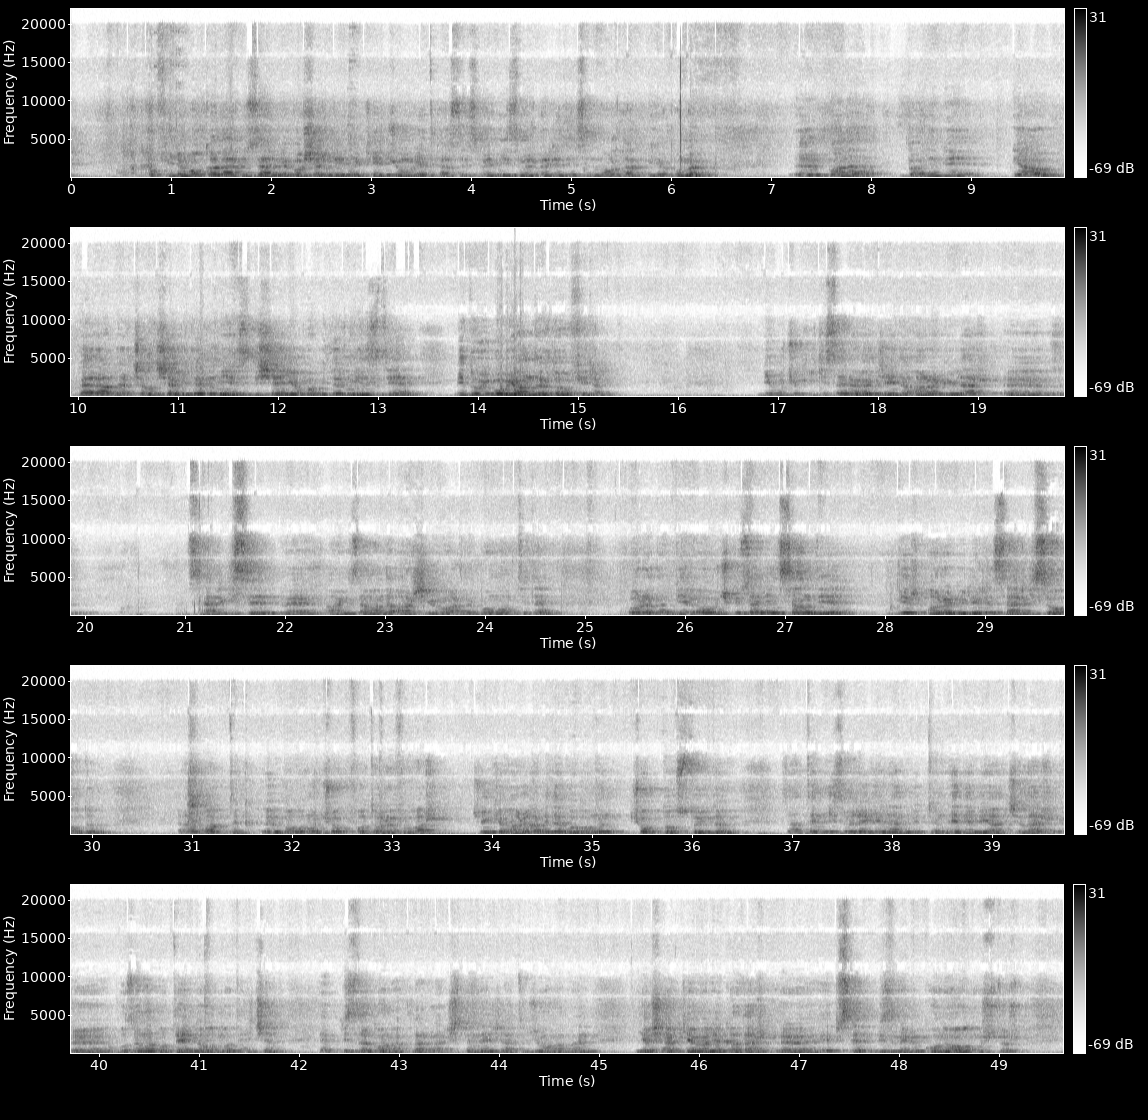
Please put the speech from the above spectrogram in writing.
O film o kadar güzel ve başarılıydı ki Cumhuriyet Gazetesi ve İzmir Belediyesi'nin ortak bir yapımı. Ee, Bana böyle bir ya beraber çalışabilir miyiz, bir şey yapabilir miyiz diye bir duygu uyandırdı o film. Bir buçuk iki sene önceydi Ara Güler e, sergisi ve aynı zamanda arşivi vardır Bomonti'de. Orada bir avuç güzel insan diye bir Ara Güler'in sergisi oldu. Ya baktık e, babamın çok fotoğrafı var. Çünkü Ara abi de babamın çok dostuydu. Zaten İzmir'e gelen bütün edebiyatçılar e, o zaman otelde olmadığı için hep bizde konaklarlar. İşte Necati Cuman'dan Yaşar Kemal'e kadar e, hepsi bizim evin konuğu olmuştur.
